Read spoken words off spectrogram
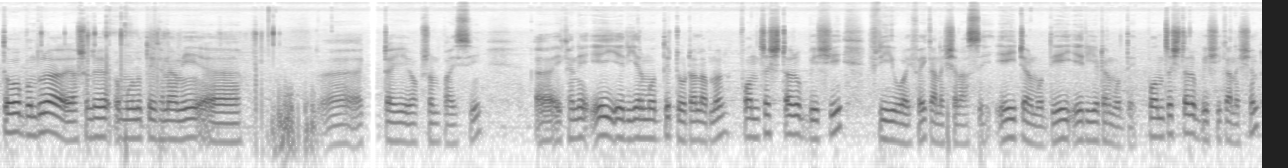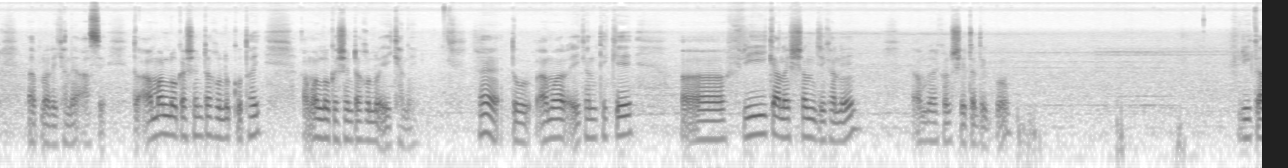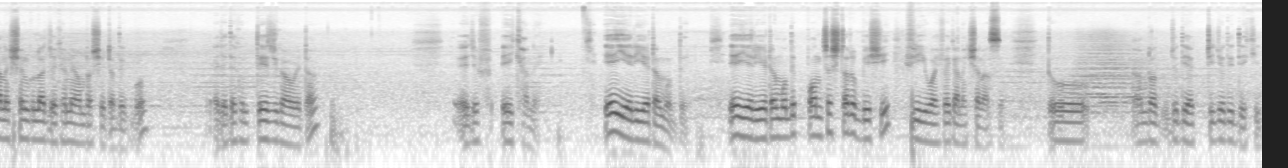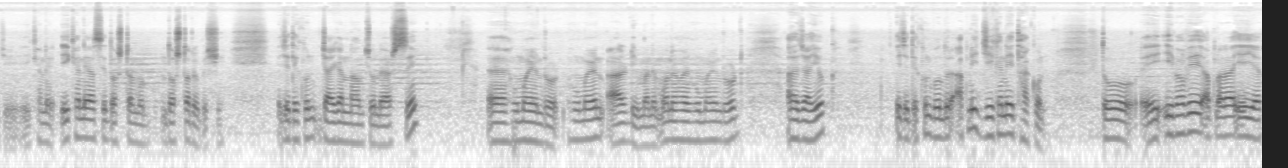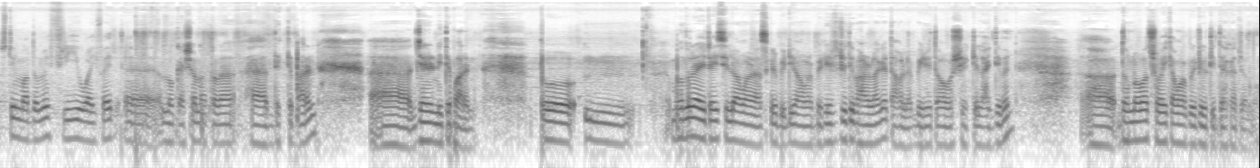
তো বন্ধুরা, আসলে মূলত এখানে আমি একটাই অপশন পাইছি। এখানে এই এরিয়ার মধ্যে টোটাল আপনার পঞ্চাশটারও বেশি ফ্রি ওয়াইফাই কানেকশন আছে। এইটার মধ্যে, এই এরিয়াটার মধ্যে পঞ্চাশটারও বেশি কানেকশন আপনার এখানে আছে। তো আমার লোকেশনটা হলো কোথায়? আমার লোকেশনটা হলো এইখানে। হ্যাঁ তো আমার এখান থেকে ফ্রি কানেকশন যেখানে, আমরা এখন সেটা দেখব। ফ্রি কানেকশনগুলো যেখানে আমরা সেটা দেখব। এই যে দেখুন, তেজগাঁও এটা। এই যে এইখানে। এই এরিয়াটার মধ্যে। এই এরিয়াটার মধ্যে পঞ্চাশটারও বেশি ফ্রি ওয়াইফাই কানেকশান আছে। তো আমরা যদি একটি যদি দেখি যে এইখানে এইখানে আছে দশটার মধ্যে, দশটারও বেশি। এই যে দেখুন, জায়গার নাম চলে আসছে Humayun road. Humayun R D মানে মনে হয় হুমায়ুন রোড। যাই হোক, এই যে দেখুন বন্ধুরা, আপনি যেখানেই থাকুন তো এই, এইভাবে আপনারা এই অ্যাপসটির মাধ্যমে ফ্রি ওয়াইফাইয়ের লোকেশন আপনারা দেখতে পারেন জেনে নিতে পারেন। তো বন্ধুরা, এটাই ছিল আমার আজকের ভিডিও আমার ভিডিওটি যদি ভালো লাগে, তাহলে ভিডিওতে অবশ্যই একটি লাইক দেবেন। ধন্যবাদ সবাইকে আমার ভিডিওটি দেখার জন্য।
